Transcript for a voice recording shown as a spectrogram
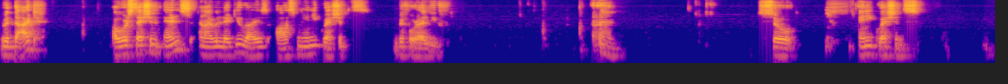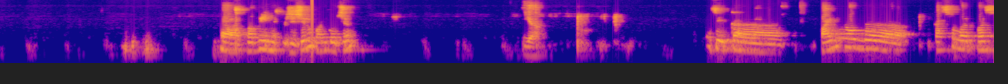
with that our session ends and i will let you guys ask me any questions before i leave. So any questions uh, probably in this position one question yeah see uh, finding out the customer first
